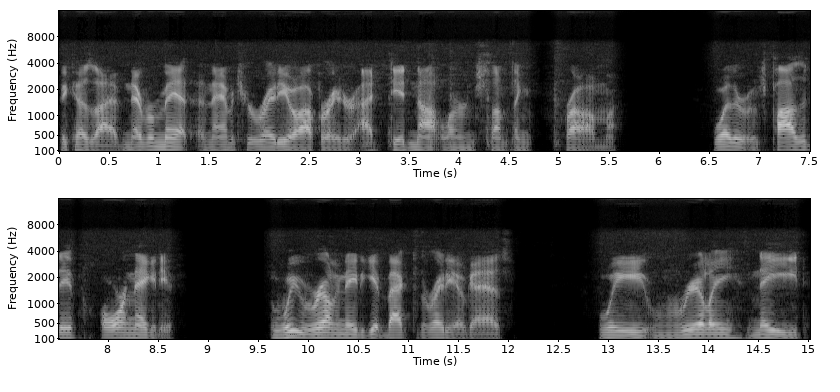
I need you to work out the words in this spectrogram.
Because I have never met an amateur radio operator I did not learn something from, whether it was positive or negative. We really need to get back to the radio, guys. We really need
